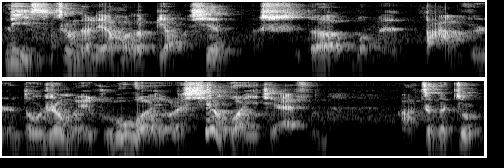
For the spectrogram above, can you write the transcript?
历史上的良好的表现，使得我们大部分人都认为，如果有了现货 ETF，啊，这个就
